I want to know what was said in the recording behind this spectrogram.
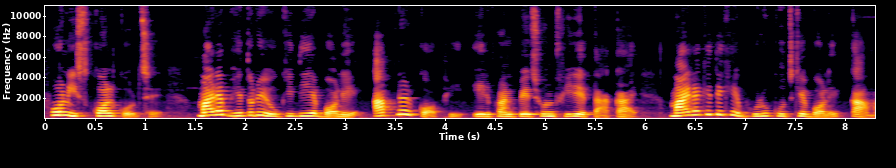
ফোন স্কল করছে। মায়েরা ভেতরে উকি দিয়ে বলে, আপনার কফি? ইরফান পেছন ফিরে তাকায়। মায়েরাকে দেখে ভুরু কুচকে বলে, কাম।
